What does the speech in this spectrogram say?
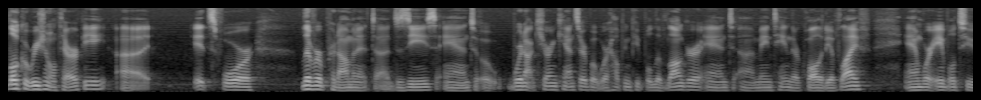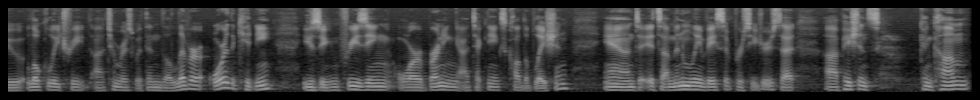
local regional therapy, uh, it's for liver predominant uh, disease, and uh, we're not curing cancer, but we're helping people live longer and uh, maintain their quality of life. And we're able to locally treat uh, tumors within the liver or the kidney using freezing or burning uh, techniques called ablation. And it's a minimally invasive procedures that uh, patients can come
